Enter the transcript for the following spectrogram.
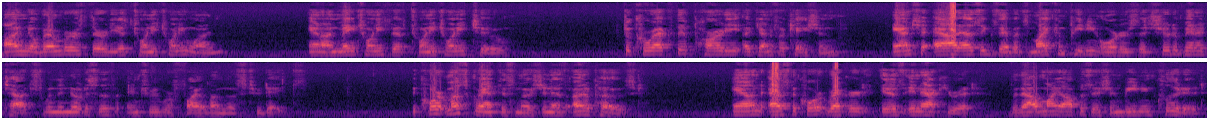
on November 30th, 2021, and on May 25th, 2022, to correct the party identification and to add as exhibits my competing orders that should have been attached when the notices of entry were filed on those two dates. The court must grant this motion as unopposed, and as the court record is inaccurate, without my opposition being included,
